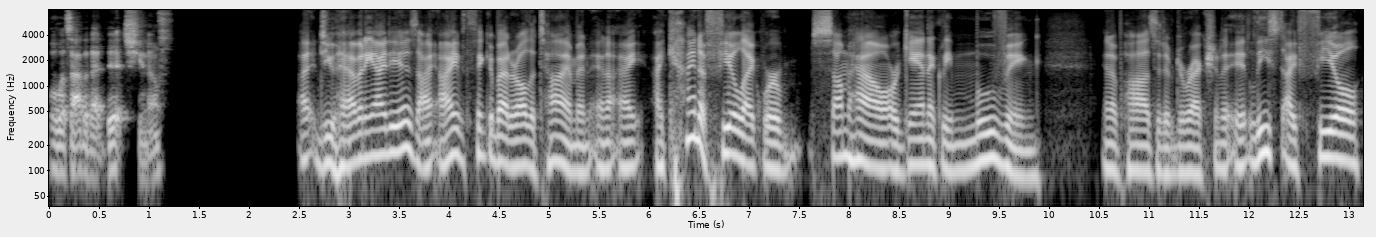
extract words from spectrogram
pull us out of that ditch you know I, do you have any ideas? I, I think about it all the time, and, and I, I kind of feel like we're somehow organically moving in a positive direction. At least I feel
